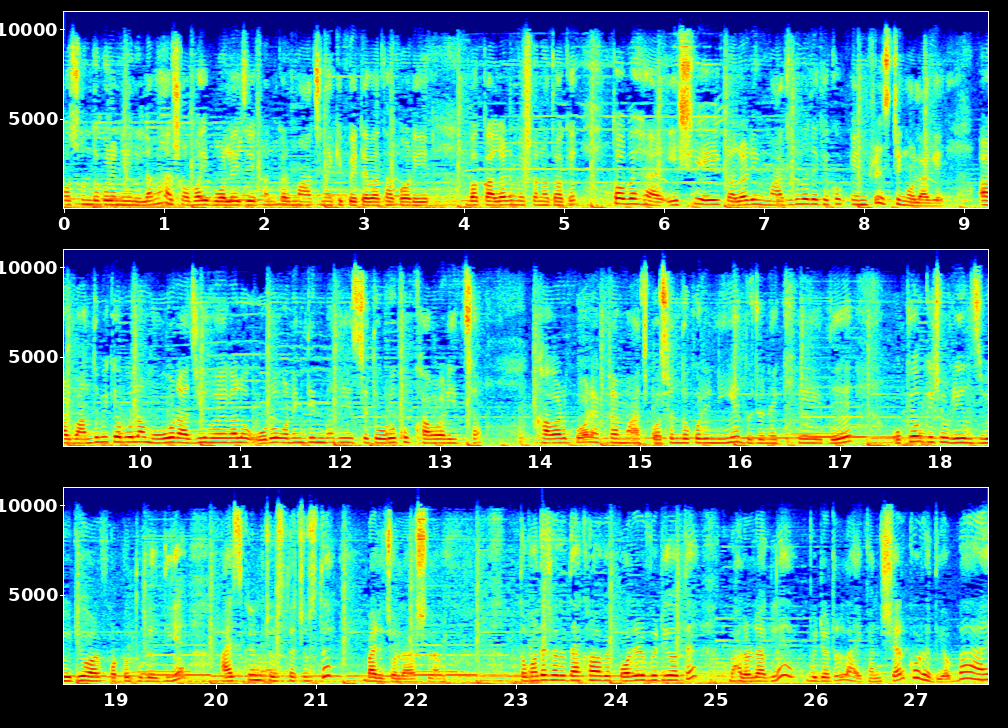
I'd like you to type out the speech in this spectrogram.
পছন্দ করে নিয়ে নিলাম। হ্যাঁ সবাই বলে যে এখানকার মাছ নাকি পেটে ব্যথা করে বা কালার মেশানো থাকে। তবে হ্যাঁ এসে এই কালারিং মাছগুলো দেখে খুব ইন্টারেস্টিংও লাগে। আর বান্ধবীকে বললাম, ও রাজি হয়ে গেল, ওরও অনেক দিন বাদে এসছে তো ওরও খুব খাওয়ার ইচ্ছা। খাওয়ার পর একটা মাছ পছন্দ করে নিয়ে দুজনে খেয়ে দিয়ে ওকেও কিছু রিলস ভিডিও আর ফটো তুলে দিয়ে আইসক্রিম চুষতে চুষতে বাড়ি চলে আসলাম। তোমাদের সাথে দেখা হবে পরের ভিডিওতে। ভালো লাগলে ভিডিওটা লাইক অ্যান্ড শেয়ার করে দিও। বাই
